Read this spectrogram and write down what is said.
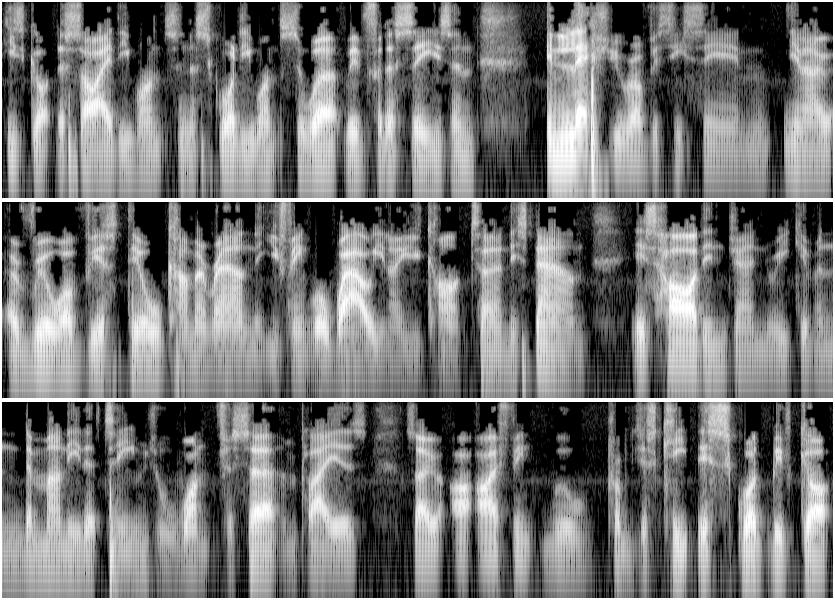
he's got the side he wants and the squad he wants to work with for the season. Unless you're obviously seeing you know a real obvious deal come around that you think well wow you know you can't turn this down. It's hard in January given the money that teams will want for certain players. So I, I think we'll probably just keep this squad we've got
